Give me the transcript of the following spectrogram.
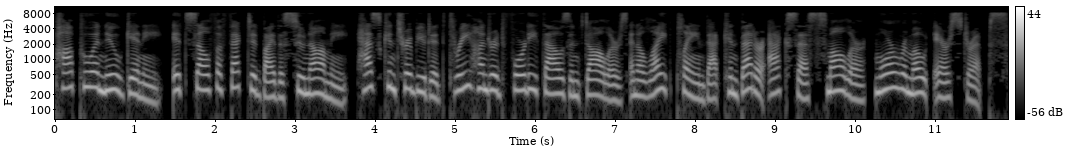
Papua New Guinea, itself affected by the tsunami, has contributed $340,000 and a light plane that can better access smaller, more remote airstrips.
